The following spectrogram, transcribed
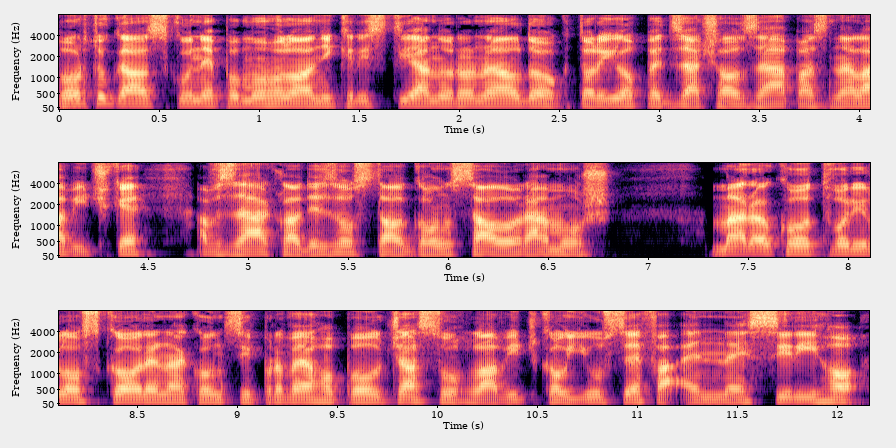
Portugalsku nepomohol ani Cristiano Ronaldo, ktorý opäť začal zápas na lavičke a v základe zostal Gonzalo Ramos. Maroko otvorilo skóre na konci prvého polčasu hlavičkou Jusefa N. Nesiriho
